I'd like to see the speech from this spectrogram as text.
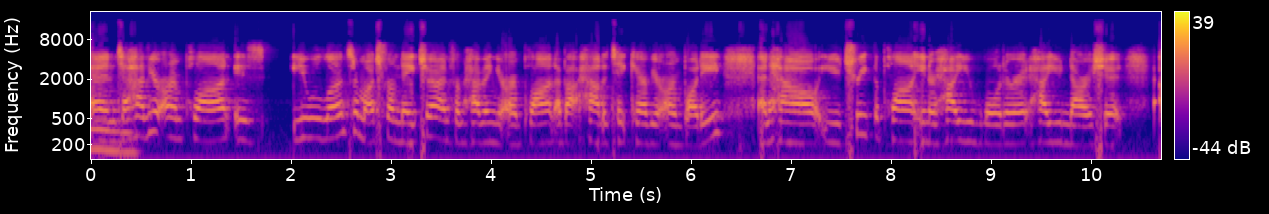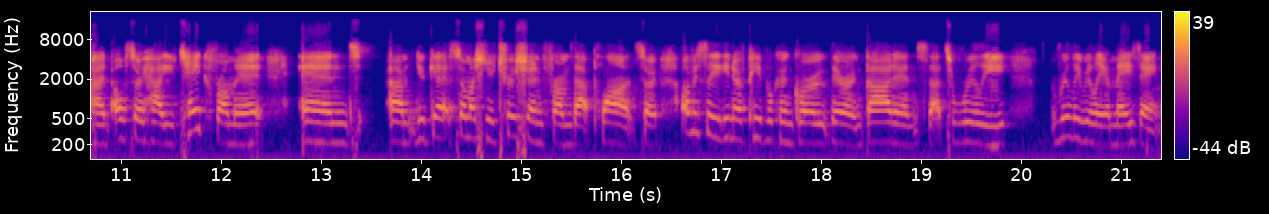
and to have your own plant is you will learn so much from nature and from having your own plant about how to take care of your own body and how you treat the plant, you know, how you water it, how you nourish it, and also how you take from it. And um, you get so much nutrition from that plant. So obviously, you know, if people can grow their own gardens, that's really, really, really amazing,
